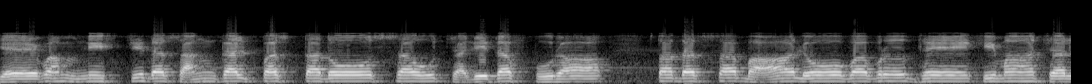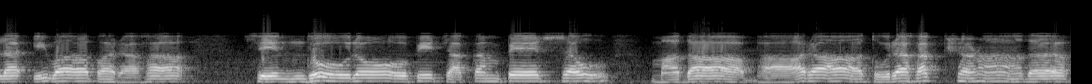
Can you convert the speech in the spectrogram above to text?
एवं निश्चितसङ्कल्पस्तदोऽसौ चलितः पुरा। ततः स बालो ववृद्धे हिमाचल इवापरः। सिन्धूरोऽपि चकम्पेशौ मदाभारातुरः क्षणाद।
